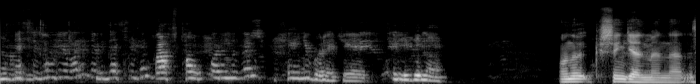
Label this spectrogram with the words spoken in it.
Biz de sizin buraya varınca bir de sizin gaz tavuklarınızın şeyini göreceğiz. Kilidini. Onu kışın gelmen lazım.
